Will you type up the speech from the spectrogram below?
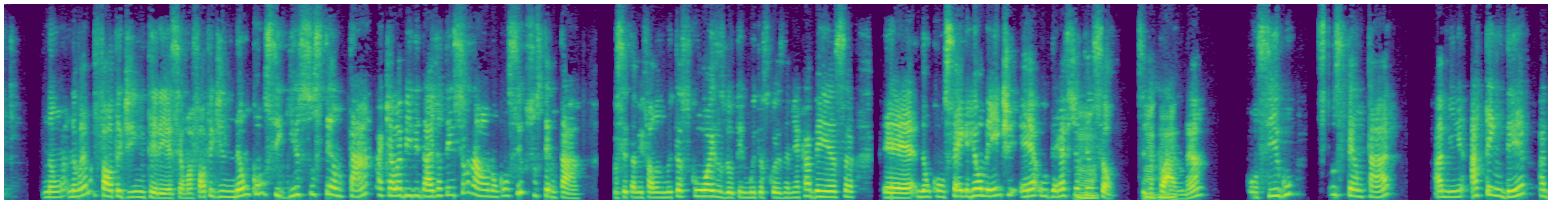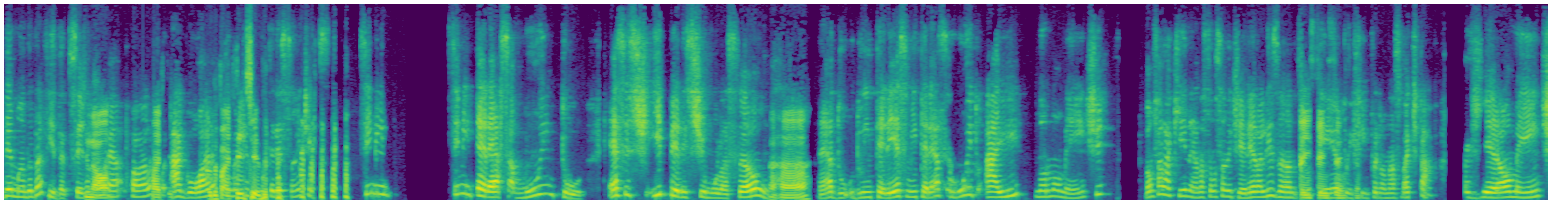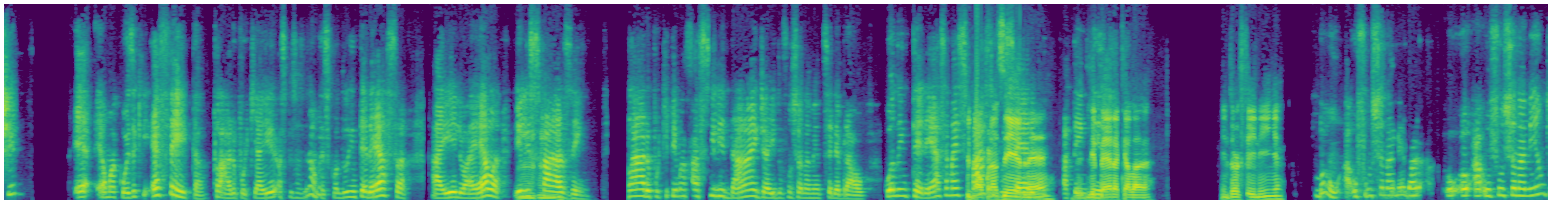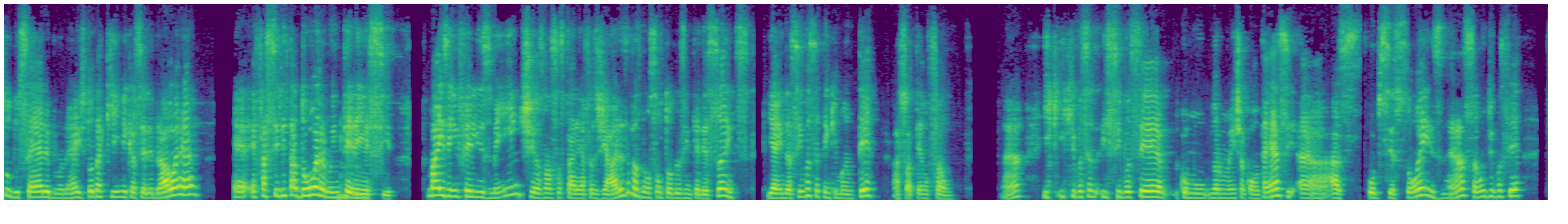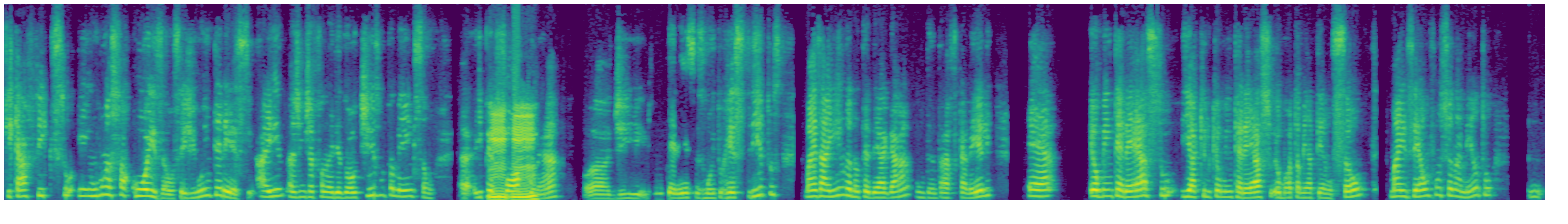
não, não é uma falta de interesse, é uma falta de não conseguir sustentar aquela habilidade atencional. Não consigo sustentar. Você está me falando muitas coisas, eu tenho muitas coisas na minha cabeça. É, não consegue, realmente é o déficit de hum. atenção. Seja uhum. claro, né? Consigo sustentar a minha atender a demanda da vida, seja não, qual, é, qual ela for. Agora, tem uma sentido. interessante é que se me, se me interessa muito essa hiperestimulação uhum. né, do, do interesse, me interessa muito, aí, normalmente, vamos falar aqui, né? Nós estamos falando generalizando pelo tempo, sim, enfim, pelo nosso bate-papo. Geralmente é, é uma coisa que é feita, claro, porque aí as pessoas não, mas quando interessa a ele ou a ela, eles uhum. fazem. Claro, porque tem uma facilidade aí do funcionamento cerebral. Quando interessa, é mais fácil. Dá prazer, né? Atender. Libera aquela endorfininha. Bom, o funcionamento, o, o, funcionamento do cérebro, né, de toda a química cerebral é, é, é facilitadora no uhum. interesse. Uhum. Mas, infelizmente, as nossas tarefas diárias elas não são todas interessantes e ainda assim você tem que manter a sua atenção. Né? E, e, que você, e se você, como normalmente acontece, as obsessões né, são de você ficar fixo em uma só coisa, ou seja, em um interesse. Aí a gente já falaria do autismo também, que são uh, hiperfoco, uhum. né? Uh, de interesses muito restritos, mas ainda no TDAH, vamos tentar ficar nele, é eu me interesso e aquilo que eu me interesso, eu boto a minha atenção, mas é um funcionamento,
